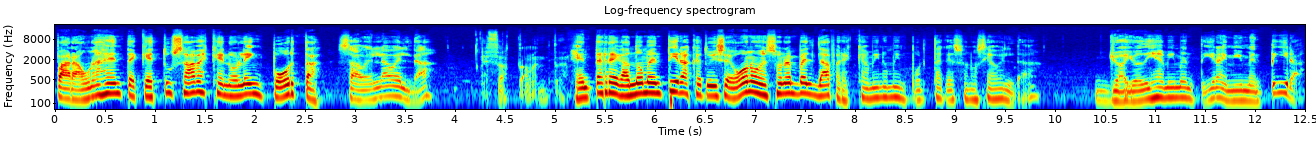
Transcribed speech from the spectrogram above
para una gente que tú sabes que no le importa saber la verdad. Exactamente. Gente regando mentiras que tú dices, oh no, eso no es verdad, pero es que a mí no me importa que eso no sea verdad. Yo, yo dije mi mentira y mi mentira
